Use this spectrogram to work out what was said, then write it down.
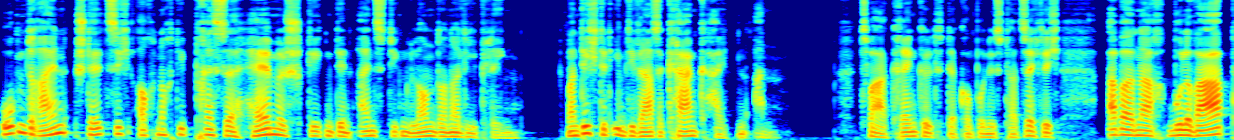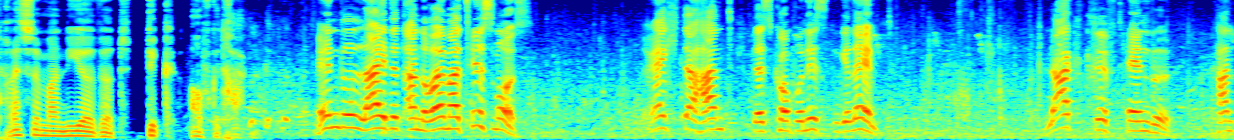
Obendrein stellt sich auch noch die Presse hämisch gegen den einstigen Londoner Liebling. Man dichtet ihm diverse Krankheiten an. Zwar kränkelt der Komponist tatsächlich, aber nach Boulevard-Pressemanier wird dick aufgetragen. Händel leidet an Rheumatismus. Rechte Hand des Komponisten gelähmt. Lack trifft Händel, kann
